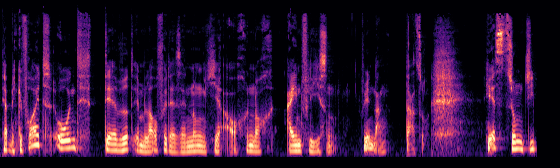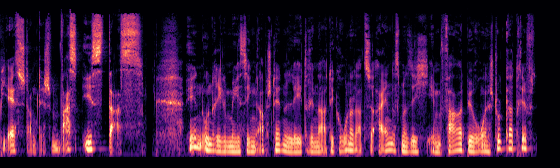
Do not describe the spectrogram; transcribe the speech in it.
Ich habe mich gefreut und der wird im Laufe der Sendung hier auch noch einfließen. Vielen Dank dazu. Jetzt zum GPS-Stammtisch. Was ist das? In unregelmäßigen Abständen lädt Renate Gruner dazu ein, dass man sich im Fahrradbüro in Stuttgart trifft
